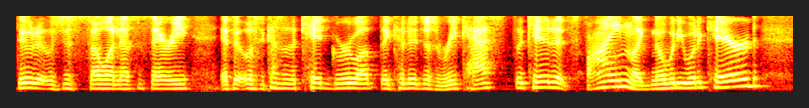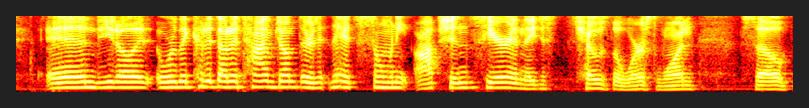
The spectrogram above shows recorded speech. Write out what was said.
dude it was just so unnecessary. If it was because of the kid grew up they could have just recast the kid it's fine like nobody would have cared and you know, or they could have done a time jump. There's they had so many options here, and they just chose the worst one. So,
